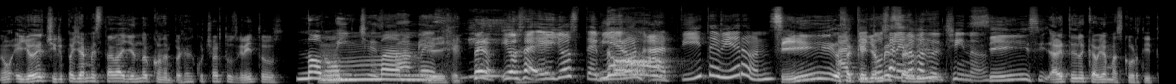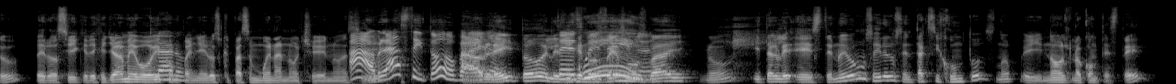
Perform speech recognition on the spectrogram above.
¿No? Y yo de chiripa ya me estaba yendo cuando empecé a escuchar tus gritos. No, No pinches Y mames. yo dije, Pero, y, o sea, ellos te vieron, a ti te vieron. Sí, o A sea que yo tú me saliendo salí. con tu chino. Sí, sí. Ahí tenía el cabello más cortito, pero sí, que dije, ya me voy, Claro. compañeros, que pasen buena noche, ¿no? Así. Ah, hablaste y todo para Hablé y todo, y les Te dije, nos vemos, bye, ¿no? Y tal, este, no íbamos a irnos en taxi juntos, ¿no? Y no, no contesté,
